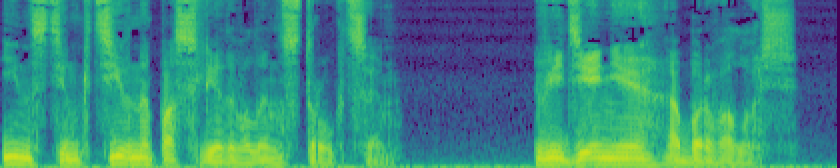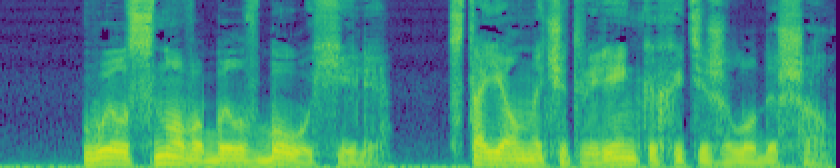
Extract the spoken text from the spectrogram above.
инстинктивно последовал инструкциям. Видение оборвалось. Уилл снова был в Боухилле, стоял на четвереньках и тяжело дышал.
